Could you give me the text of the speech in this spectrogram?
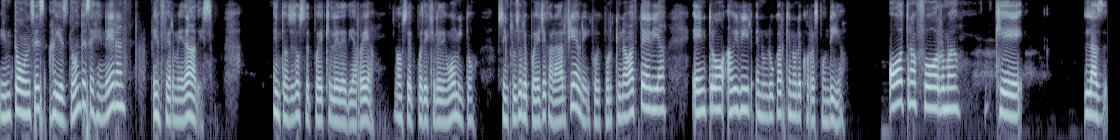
Entonces ahí es donde se generan enfermedades entonces a usted puede que le dé diarrea, a usted puede que le dé vómito, usted incluso le puede llegar a dar fiebre y fue porque una bacteria entró a vivir en un lugar que no le correspondía. Otra forma que las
